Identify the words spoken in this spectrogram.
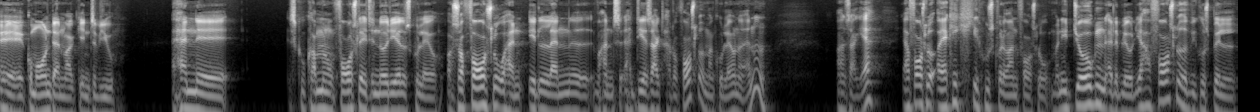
øh, Godmorgen Danmark interview. Han øh, skulle komme med nogle forslag til noget, de ellers skulle lave. Og så foreslog han et eller andet, hvor han, han- de har sagt, har du foreslået, at man kunne lave noget andet? Og han sagde, ja, jeg har foreslået, og jeg kan ikke helt huske, hvad det var, han foreslog, men i joken er det blevet, jeg har foreslået, at vi kunne spille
